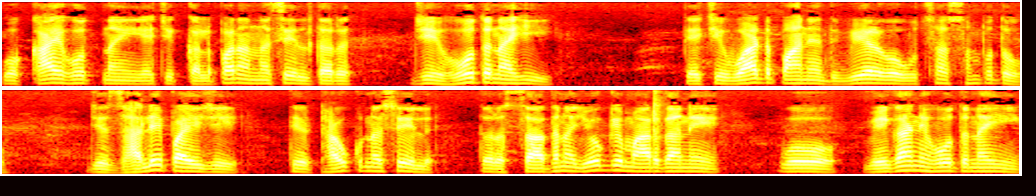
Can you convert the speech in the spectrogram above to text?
व काय होत नाही याची कल्पना नसेल तर जे होत नाही त्याची वाट पाहण्यात वेळ व उत्साह संपतो. जे झाले पाहिजे ते ठाऊक नसेल तर साधना योग्य मार्गाने व वेगाने होत नाही.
